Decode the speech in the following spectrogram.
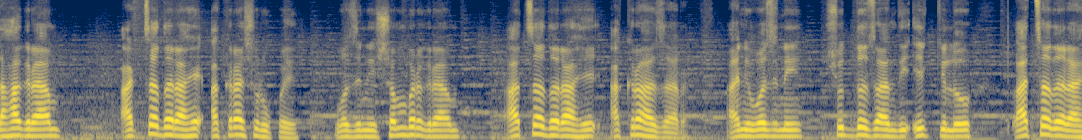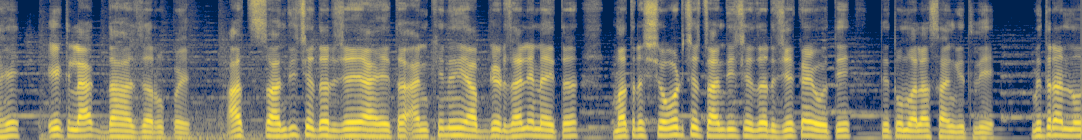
दहा ग्राम आजचा दर आहे अकराशे रुपये. वजनी शंभर ग्राम आजचा दर आहे अकरा हजार. आणि वजनी शुद्ध चांदी एक किलो आजचा दर आहे एक लाख दहा हजार रुपये. आज चांदीचे दर जे आहेत आणखीनही अपडेट झाले नाहीत मात्र शेवटचे चांदीचे दर जे काय होते ते तुम्हाला सांगितले. मित्रांनो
